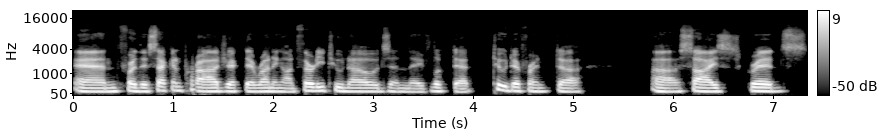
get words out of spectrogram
And for the second project, they're running on 32 nodes and they've looked at two different uh, uh size grids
